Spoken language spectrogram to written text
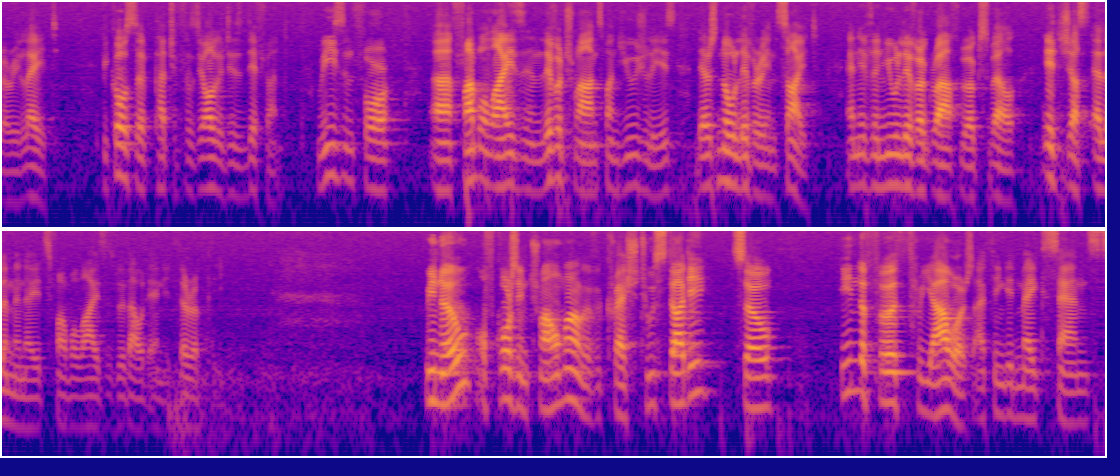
very late because the pathophysiology is different. Reason for uh, fibrolysis in liver transplant usually is there's no liver inside. And if the new liver graft works well, it just eliminates fibrolysis without any therapy. We know, of course, in trauma, we have a CRASH 2 study. So in the first three hours, I think it makes sense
